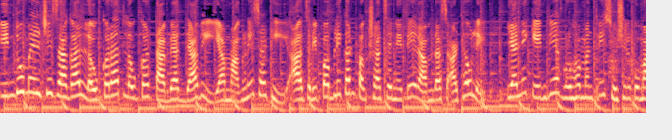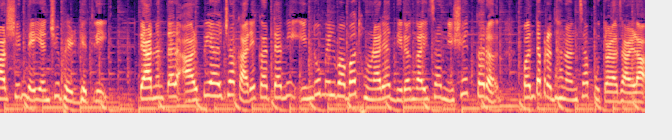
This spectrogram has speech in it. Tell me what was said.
इंदू मिलची जागा लवकरात लवकर ताब्यात द्यावी या मागणीसाठी आज रिपब्लिकन पक्षाचे नेते रामदास आठवले यांनी केंद्रीय गृहमंत्री सुशीलकुमार शिंदे यांची भेट घेतली. त्यानंतर आरपीआयच्या कार्यकर्त्यांनी इंदू मिलबाबत होणाऱ्या दिरंगाईचा निषेध करत पंतप्रधानांचा पुतळा जाळला.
